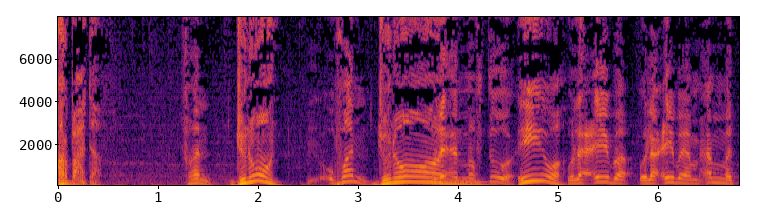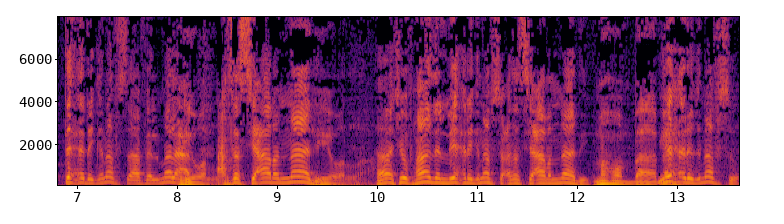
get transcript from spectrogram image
أربع أهداف فن. جنون. وفن. جنون. ولعب مفتوح. إيوه. ولعيبة ولعيبة يا محمد تحرق نفسها في الملعب إي والله. على أساس شعار النادي. إي والله. ها شوف هذا اللي يحرق نفسه على أساس شعار النادي. ما هو ب... ب... يحرق نفسه.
